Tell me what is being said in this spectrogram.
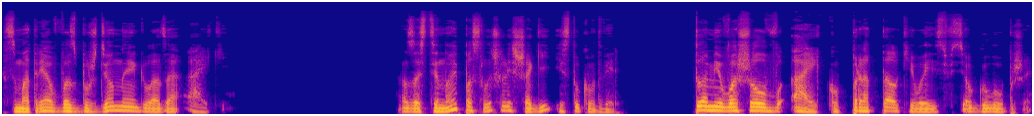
смотря в возбужденные глаза Айки. За стеной послышались шаги и стук в дверь. Томми вошел в Айку, проталкиваясь все глубже.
